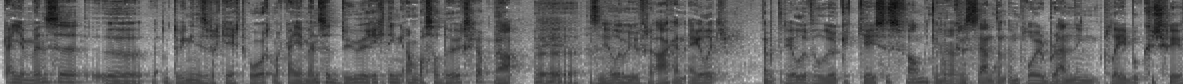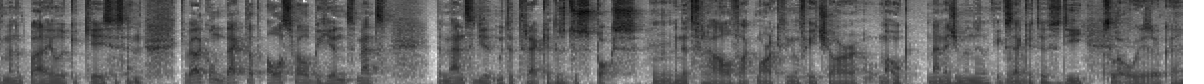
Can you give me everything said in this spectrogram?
Kan je mensen, uh, dwingen is een verkeerd woord, maar kan je mensen duwen richting ambassadeurschap? Ja, uh, dat is een hele goede vraag. En eigenlijk heb ik er heel veel leuke cases van. Ik heb ook recent een employer branding playbook geschreven met een paar heel leuke cases. En ik heb eigenlijk ontdekt dat alles wel begint met de mensen die het moeten trekken. Dus de SPOCs hmm. in dit verhaal, vaak marketing of HR, maar ook management, eigenlijk, executives. Die, dat is logisch ook, hè?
